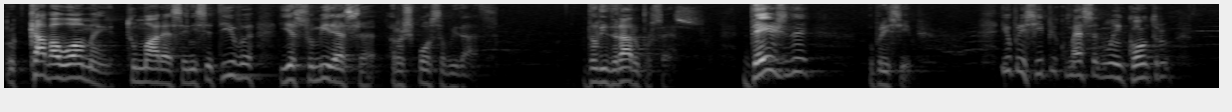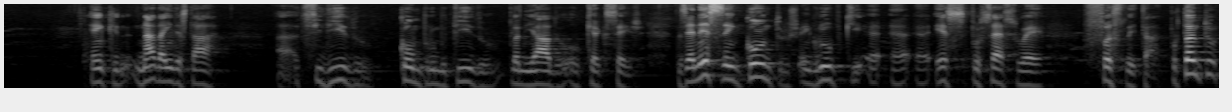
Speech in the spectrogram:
Porque cabe ao homem tomar essa iniciativa e assumir essa responsabilidade de liderar o processo, desde o princípio. E o princípio começa num encontro em que nada ainda está ah, decidido, comprometido, planeado, ou o que quer que seja. Mas é nesses encontros em grupo que ah, ah, esse processo é facilitado. Portanto,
